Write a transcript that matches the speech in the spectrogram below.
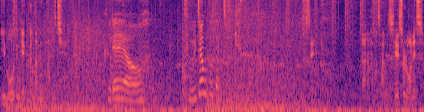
이 모든 게 끝나면 말이지. 그래요. 둘 정도가 좋겠어요. 글쎄, 난 항상 셋을 원했어.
